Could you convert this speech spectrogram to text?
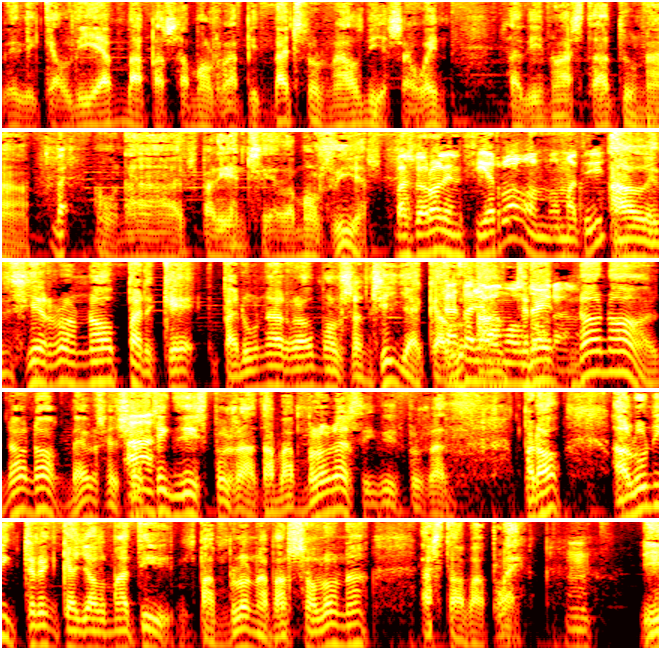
vull dir que el dia em va passar molt ràpid. Vaig tornar el dia següent, és a dir, no ha estat una, una experiència de molts dies. Vas veure l'encierro al matí? A l'encierro no, perquè per una raó molt senzilla, que el molt tren... No, no, no, no, veus, això Ah. estic disposat, a Pamplona estic disposat. Però l'únic tren que hi ha al matí, Pamplona-Barcelona, estava ple. Mm. I,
